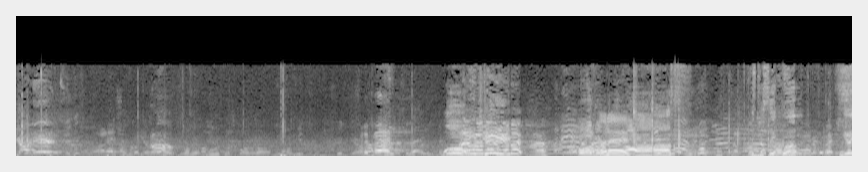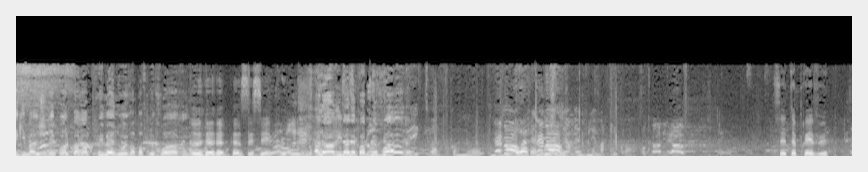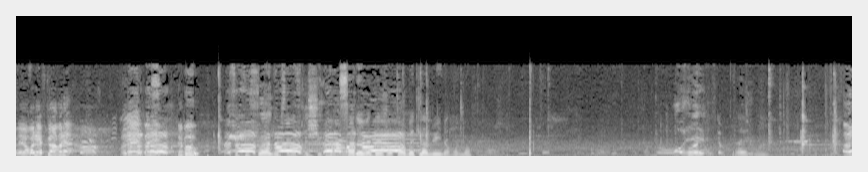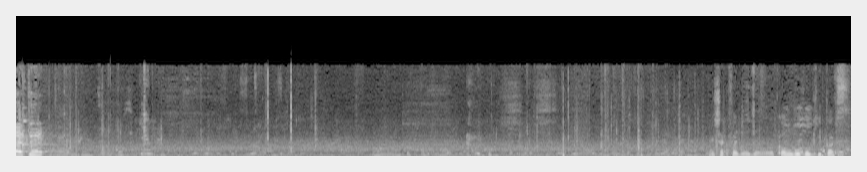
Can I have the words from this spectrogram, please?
Allez Et tu sais quoi? Greg, il m'a dit prends le parapluie, mais non, il va pas pleuvoir. C'est simple. Alors, il allait pas pleuvoir? Loïc, tu vas faire comme nous. C'est bon, c'est mais vous les marquez pas. Encore, Dino C'était prévu. Allez, relève-toi, relève. Relève, allez, debout. C'est plus fun, donc ça rafraîchit. quoi. Ça devait déjà tomber de la nuit normalement. Ouais. Allez, Tim. Chaque fois, il y a des kangourous qui passent.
